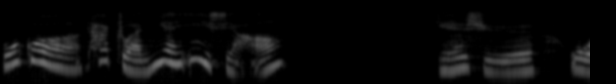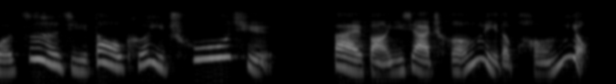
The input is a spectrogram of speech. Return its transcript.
不过他转念一想，也许我自己倒可以出去拜访一下城里的朋友。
